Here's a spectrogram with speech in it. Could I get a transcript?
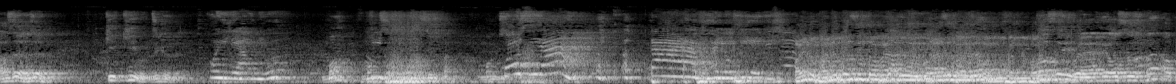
हजुर हजुर। के के हुन्छ कि हुँदैन? कहिले आउने हो होइन भनेपछि तपाईँको असोजमा अब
